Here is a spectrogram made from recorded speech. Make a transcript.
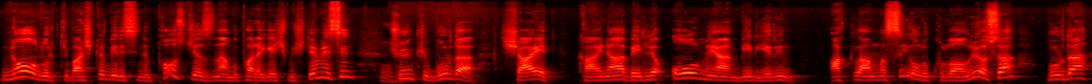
Ne olur ki başka birisinin post cihazından bu para geçmiş demesin. Çünkü burada şayet kaynağı belli olmayan bir yerin aklanması yolu kullanılıyorsa burada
